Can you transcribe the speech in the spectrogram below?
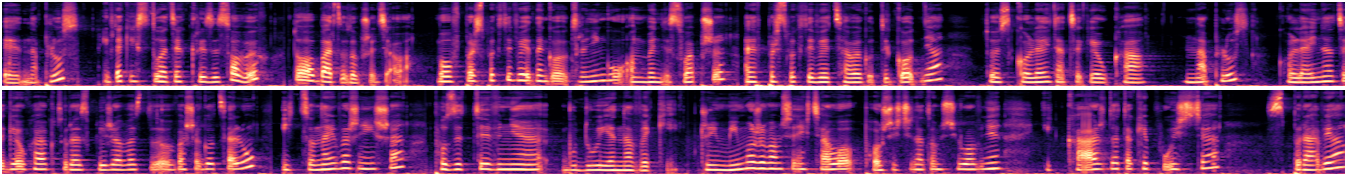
e, na plus. I w takich sytuacjach kryzysowych to bardzo dobrze działa. Bo w perspektywie jednego treningu on będzie słabszy, ale w perspektywie całego tygodnia to jest kolejna cegiełka na plus, kolejna cegiełka, która zbliża Was do Waszego celu i co najważniejsze, pozytywnie buduje nawyki. Czyli mimo, że Wam się nie chciało, poszliście na tą siłownię i każde takie pójście sprawia,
